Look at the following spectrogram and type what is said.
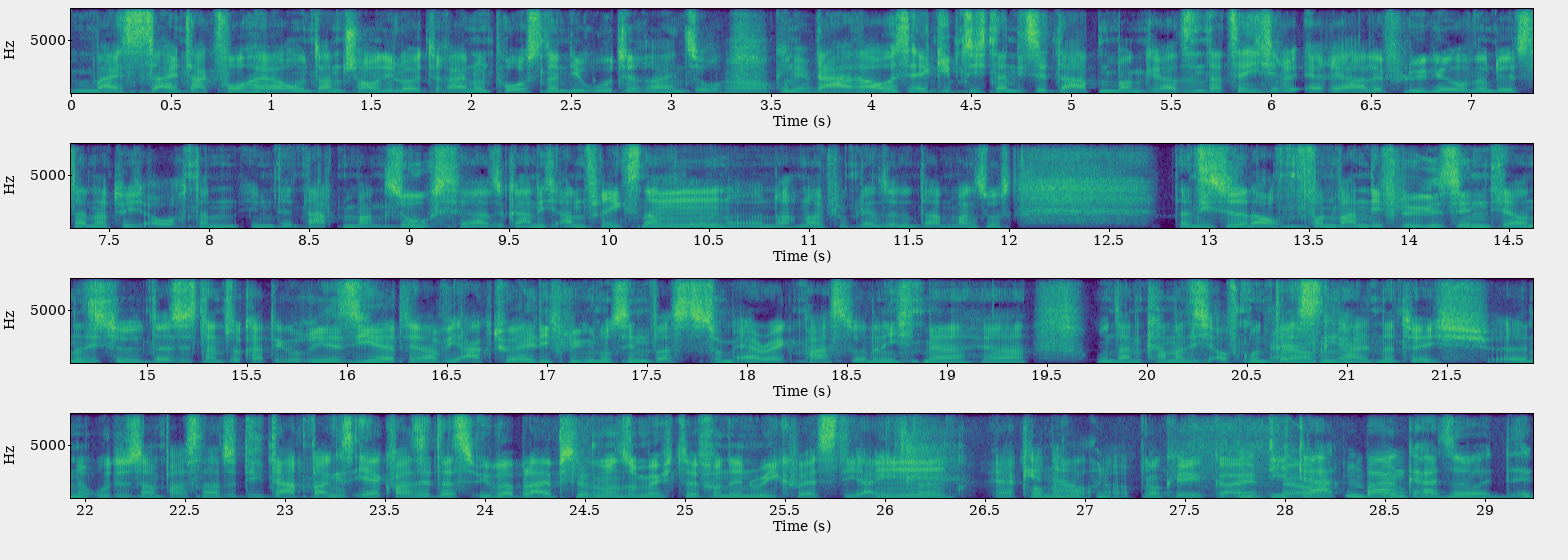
meistens einen Tag vorher und dann schauen die Leute rein und posten dann die Route rein so. Oh, okay. Und daraus ergibt sich dann diese Datenbank. Ja. Das sind tatsächlich reale Flüge und wenn du jetzt dann natürlich auch dann in der Datenbank suchst, ja, also gar nicht anfragst nach, mhm. nach Neuflugplänen, sondern in der Datenbank suchst, dann siehst du dann auch, von wann die Flüge sind, ja, und dann siehst du, das ist dann so kategorisiert, ja, wie aktuell die Flüge noch sind, was zum AirRack passt oder nicht mehr, ja, und dann kann man sich aufgrund ja, dessen okay. halt natürlich äh, eine Route zusammenpassen. Also die Datenbank ist eher quasi das Überbleibsel, wenn man so möchte, von den Requests, die eigentlich mhm. herkommen. Genau. Ja. Okay, geil. Und die ja. Datenbank, also äh,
